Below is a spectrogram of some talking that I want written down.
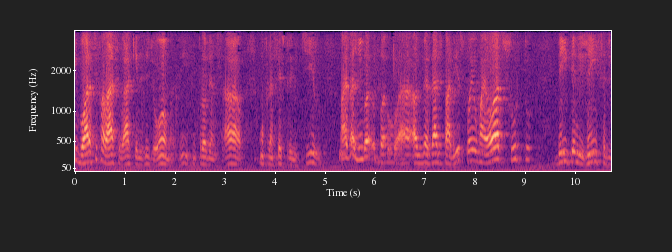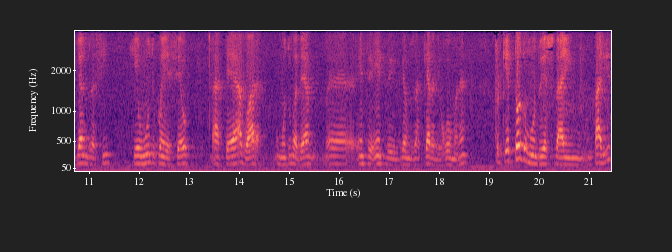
Embora se falasse lá aqueles idiomas, enfim, provençal, um francês primitivo, mas a língua, a Universidade de Paris foi o maior surto de inteligência, digamos assim, que o mundo conheceu até agora, o mundo moderno, é, entre, entre, digamos, a queda de Roma, né? Porque todo mundo ia estudar em, em Paris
